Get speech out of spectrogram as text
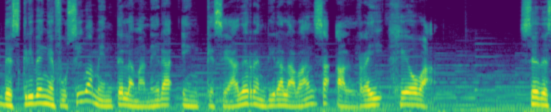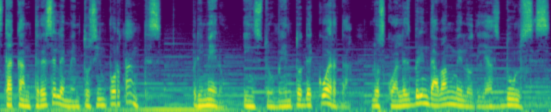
describen efusivamente la manera en que se ha de rendir alabanza al Rey Jehová. Se destacan tres elementos importantes. Primero, instrumentos de cuerda, los cuales brindaban melodías dulces.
